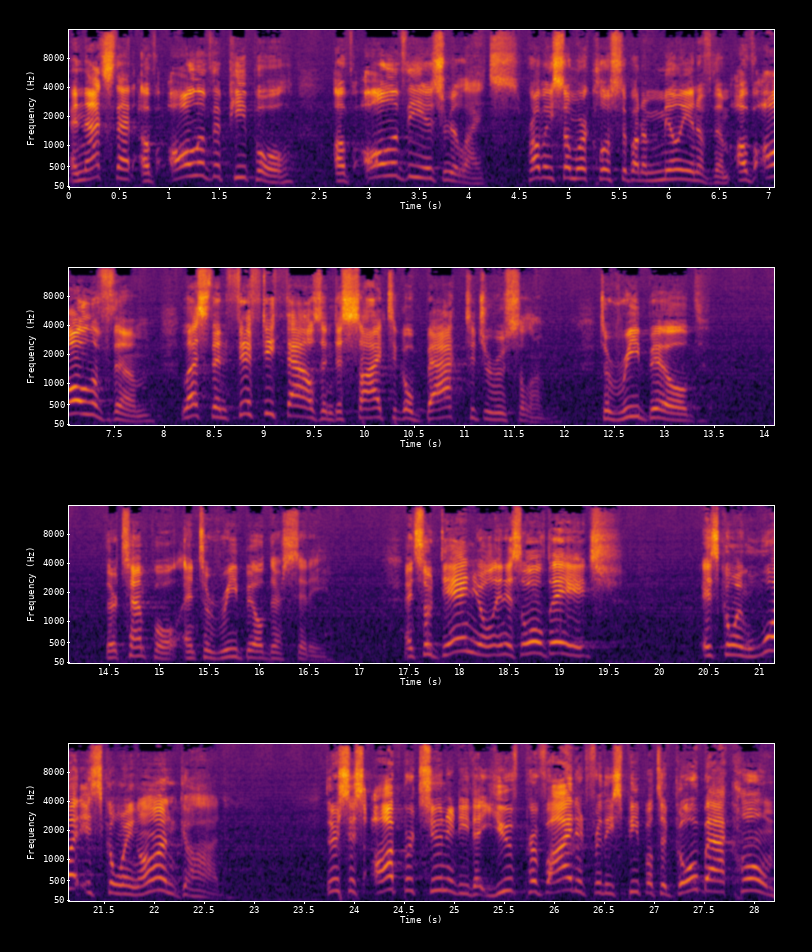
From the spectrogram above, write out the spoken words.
And that's that of all of the people, of all of the Israelites, probably somewhere close to about a million of them, of all of them, less than 50,000 decide to go back to Jerusalem to rebuild their temple and to rebuild their city. And so Daniel, in his old age, is going, What is going on, God? There's this opportunity that you've provided for these people to go back home,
